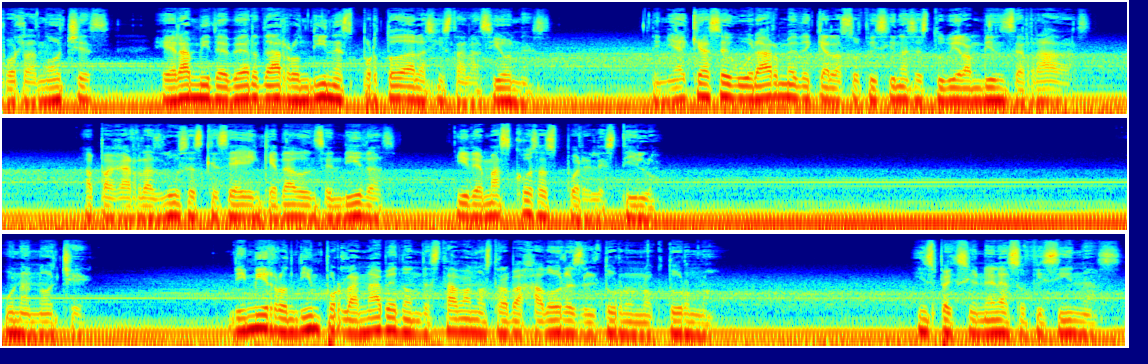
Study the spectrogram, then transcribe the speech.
Por las noches era mi deber dar rondines por todas las instalaciones. Tenía que asegurarme de que las oficinas estuvieran bien cerradas, apagar las luces que se hayan quedado encendidas y demás cosas por el estilo. Una noche, di mi rondín por la nave donde estaban los trabajadores del turno nocturno. Inspeccioné las oficinas,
